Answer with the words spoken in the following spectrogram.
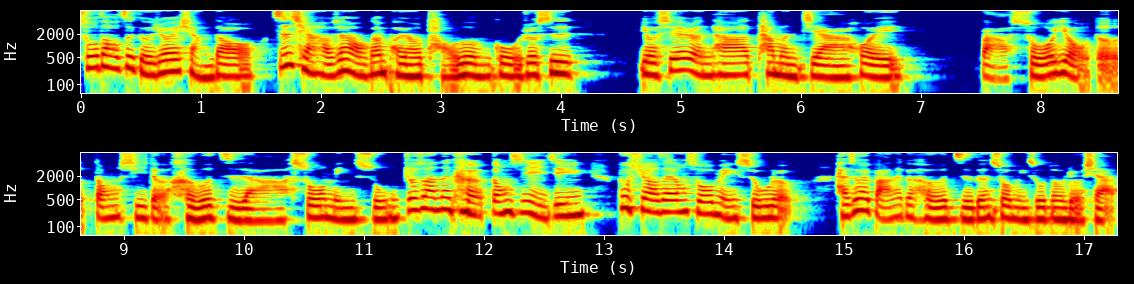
说到这个，就会想到之前好像有跟朋友讨论过，就是有些人他他们家会把所有的东西的盒子啊、说明书，就算那个 东西已经不需要再用说明书了。还是会把那个盒子跟说明书都留下来，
